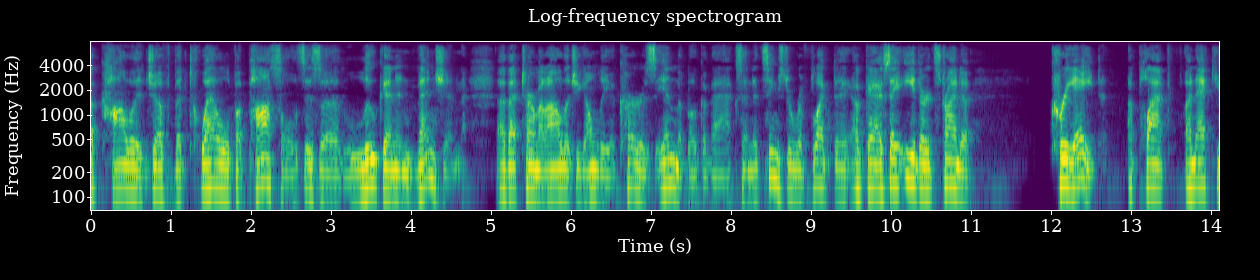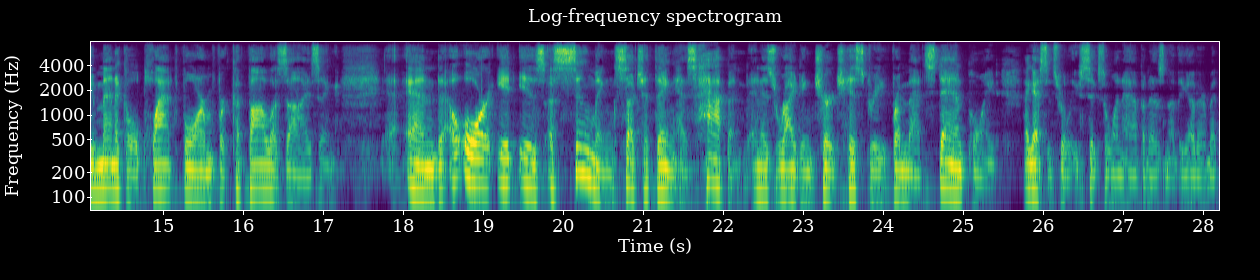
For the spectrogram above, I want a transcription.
a college of the 12 apostles is a Lucan invention. Uh, that terminology only occurs in the book of Acts, and it seems to reflect, a, okay, I say either it's trying to create a plat, an ecumenical platform for Catholicizing, and or it is assuming such a thing has happened and is writing church history from that standpoint. I guess it's really six of one, half a dozen of the other, but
